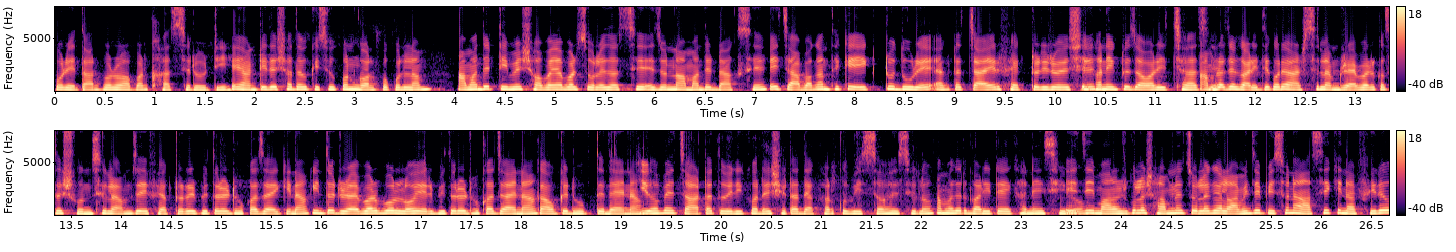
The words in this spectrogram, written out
করে তারপরও আবার খাচ্ছে রুটি। এই আন্টিদের সাথেও কিছুক্ষণ গল্প করলাম। আমাদের টিমের সবাই আবার চলে যাচ্ছে, এজন্য আমাদের ডাকছে। এই চা বাগান থেকে একটু দূরে একটা চায়ের ফ্যাক্টরি রয়েছে। এখানে একটু যাওয়ার ইচ্ছা আছে। আমরা যে গাড়িতে করে আসছিলাম ড্রাইভারের কাছে শুনছিলাম যে এই ফ্যাক্টরির ভিতরে ঢোকা যায় কিনা। কিন্তু ড্রাইভার বলল, এর ভিতরে ঢোকা যায় না, কাউকে ঢুকতে দেয় না। কীভাবে চাটা তৈরি করে সেটা দেখার খুব ইচ্ছা হয়েছিল। আমাদের গাড়িটা এখানেই ছিল। এই যে মানুষগুলো সামনে চলে গেল, আমি যে পিছনে আসি কিনা ফিরেও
